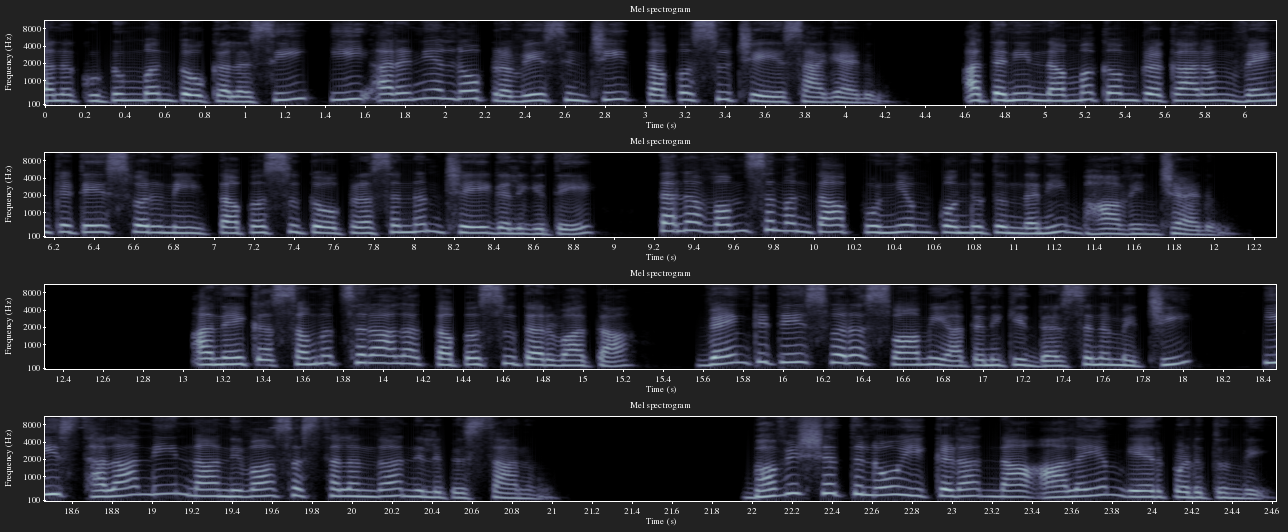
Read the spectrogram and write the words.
తన కుటుంబంతో కలసి ఈ అరణ్యంలో ప్రవేశించి తపస్సు చేయసాగాడు. అతని నమ్మకం ప్రకారం వెంకటేశ్వరుని తపస్సుతో ప్రసన్నం చేయగలిగితే తన వంశమంతా పుణ్యం పొందుతుందని భావించాడు. అనేక సంవత్సరాల తపస్సు తర్వాత వెంకటేశ్వర స్వామి అతనికి దర్శనమిచ్చి ఈ స్థలాన్ని నా నివాసస్థలంగా నిలిపిస్తాను. భవిష్యత్తులో ఇక్కడ నా ఆలయం ఏర్పడుతుంది.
